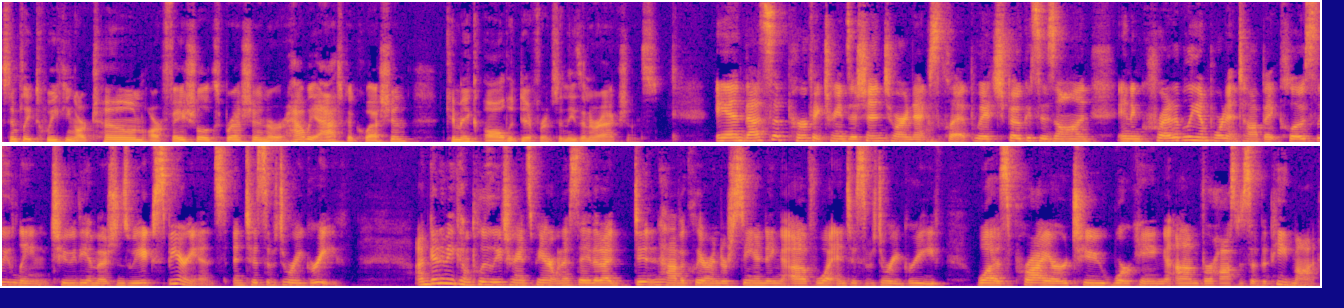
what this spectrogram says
Simply tweaking our tone, our facial expression, or how we ask a question can make all the difference in these interactions. And that's a perfect transition to our next clip, which focuses on an incredibly important topic closely linked to the emotions we experience anticipatory grief. I'm going to be completely transparent when I say that I didn't have a clear understanding of what anticipatory grief was prior to working um, for Hospice of the Piedmont.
